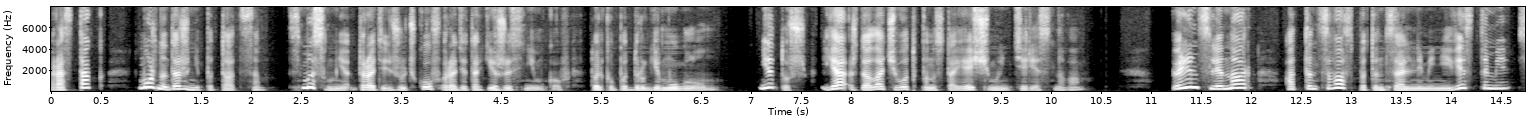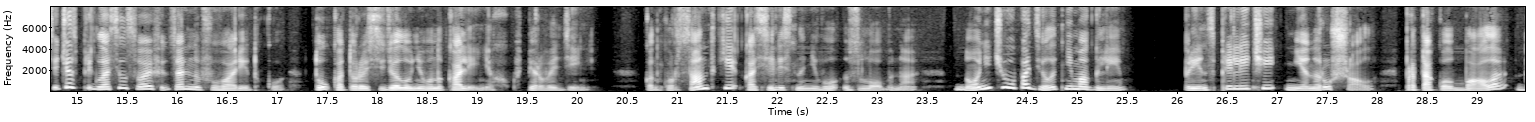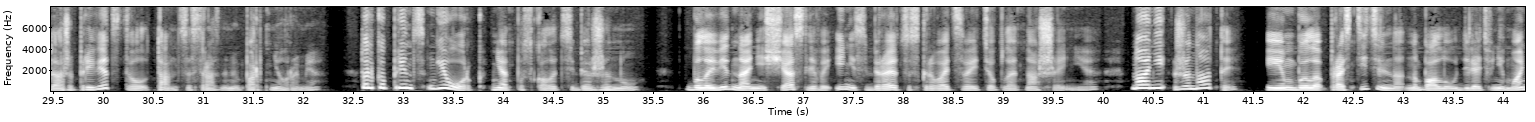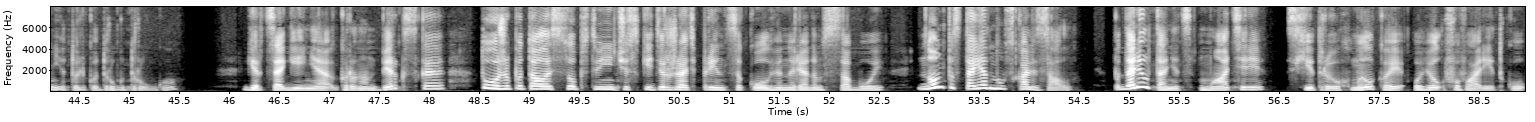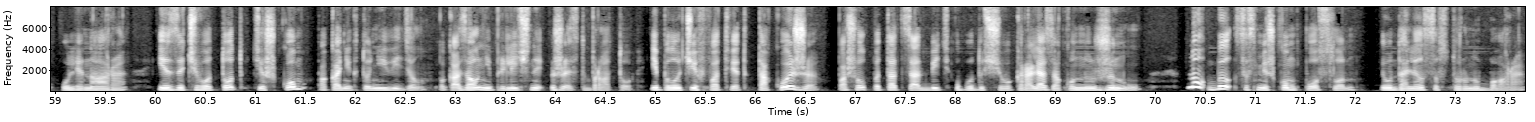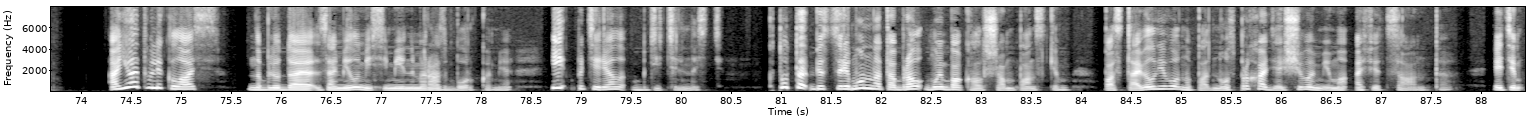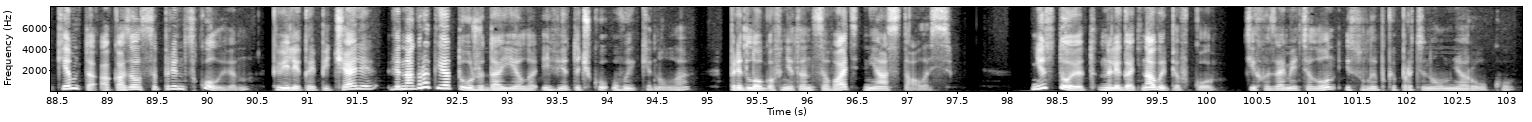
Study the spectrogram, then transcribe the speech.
Раз так, можно даже не пытаться. Смысл мне тратить жучков ради таких же снимков, только под другим углом. Нет уж, я ждала чего-то по-настоящему интересного. Принц Ленар, оттанцевав с потенциальными невестами, сейчас пригласил свою официальную фаворитку, ту, которая сидела у него на коленях в первый день. Конкурсантки косились на него злобно, но ничего поделать не могли. Принц приличий не нарушал – Протокол бала даже приветствовал танцы с разными партнерами. Только принц Георг не отпускал от себя жену. Было видно, они счастливы и не собираются скрывать свои теплые отношения. Но они женаты, и им было простительно на балу уделять внимание только друг другу. Герцогиня Кроненбергская тоже пыталась собственнически держать принца Колвина рядом с собой, но он постоянно ускользал. Подарил танец матери, с хитрой ухмылкой увел фаворитку у Ленара, из-за чего тот тишком, пока никто не видел, показал неприличный жест брату и, получив в ответ такой же, пошел пытаться отбить у будущего короля законную жену, но был со смешком послан и удалился в сторону бара. А я отвлеклась, наблюдая за милыми семейными разборками, и потеряла бдительность. Кто-то бесцеремонно отобрал мой бокал с шампанским, поставил его на поднос проходящего мимо официанта. Этим кем-то оказался принц Колвин. К великой печали виноград я тоже доела и веточку выкинула. Предлогов не танцевать не осталось. «Не стоит налегать на выпивку», – тихо заметил он и с улыбкой протянул мне руку.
